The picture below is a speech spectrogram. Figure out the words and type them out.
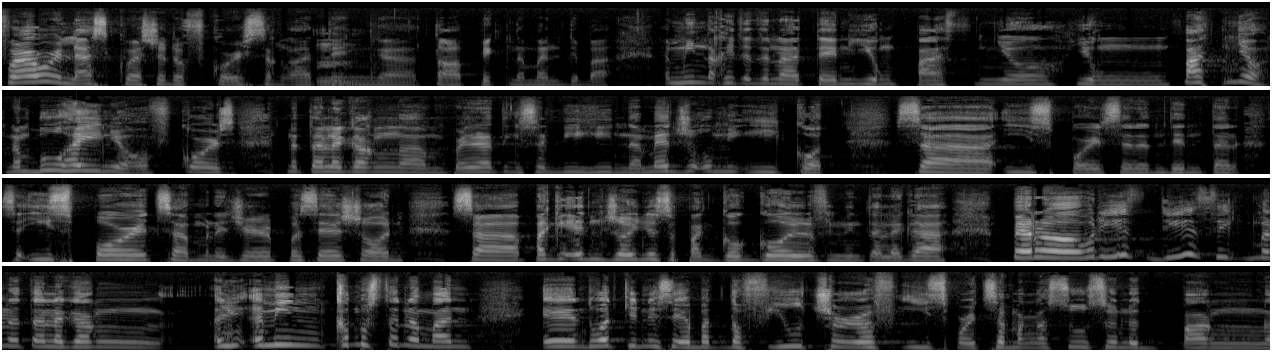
For our last question, of course, ang ating uh, topic naman, di ba? I mean, nakita na natin yung path nyo, yung path nyo, ng buhay nyo, of course, na talagang, um, pwede natin sabihin na medyo umiikot sa esports, na din ta- sa esports, sa managerial possession, sa pag enjoy nyo sa pag-golf, din talaga. Pero, what do you, do you think ba na talagang, I, mean, kamusta naman, and what can you say about the future of esports sa mga susunod pang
